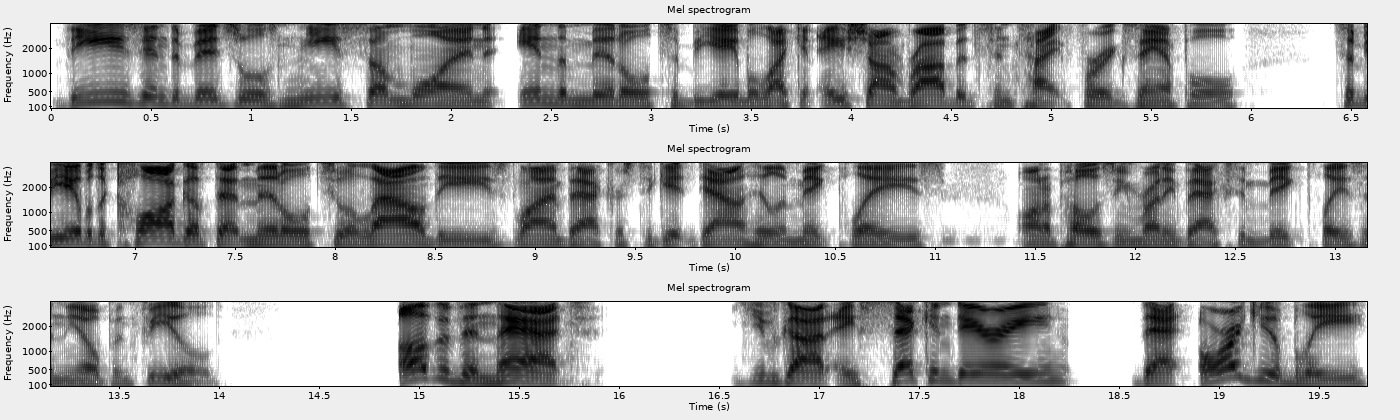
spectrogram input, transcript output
These individuals need someone in the middle to be able, like an A'Shawn Robinson type, for example, to be able to clog up that middle to allow these linebackers to get downhill and make plays on opposing running backs and make plays in the open field. Other than that, you've got a secondary that arguably,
